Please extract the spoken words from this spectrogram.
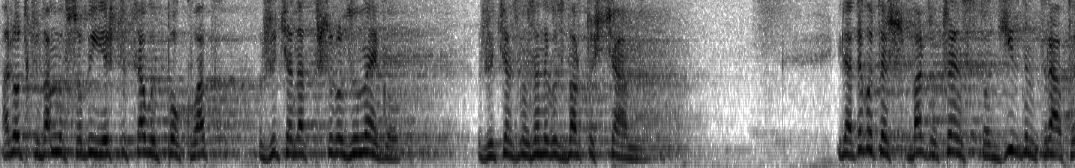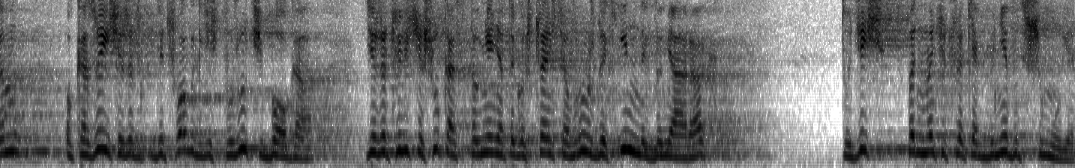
ale odkrywamy w sobie jeszcze cały pokład życia nadprzyrodzonego, życia związanego z wartościami. I dlatego też bardzo często dziwnym trafem okazuje się, że gdy człowiek gdzieś porzuci Boga, gdzie rzeczywiście szuka spełnienia tego szczęścia w różnych innych wymiarach, to gdzieś w pewnym momencie człowiek jakby nie wytrzymuje.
